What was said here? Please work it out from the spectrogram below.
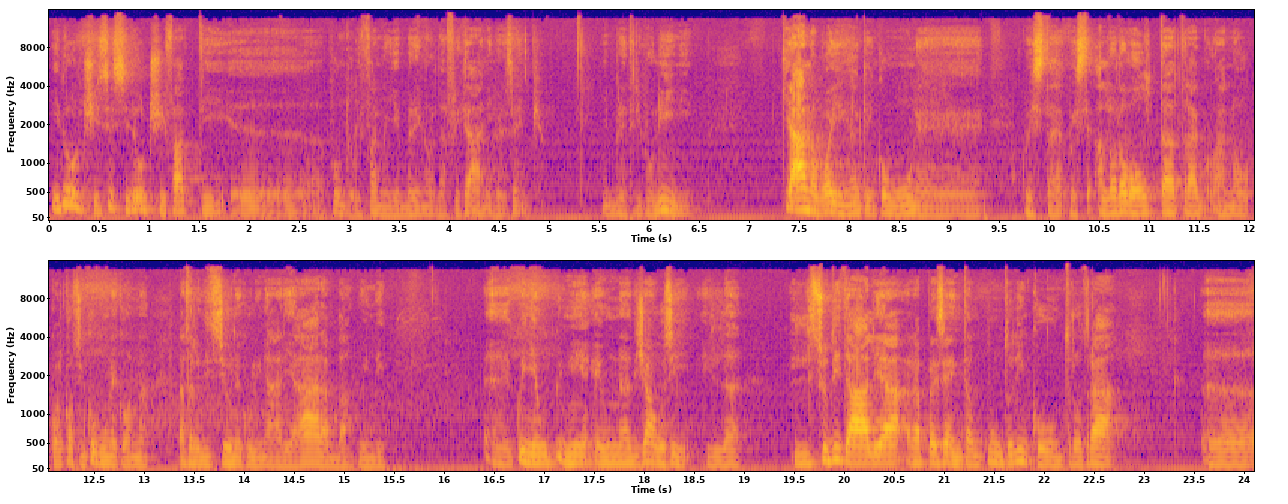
i dolci, gli stessi dolci fatti eh, appunto che fanno gli ebrei nordafricani, per esempio, gli ebrei tripolini, che hanno poi anche in comune eh, questa, questa, a loro volta tra, hanno qualcosa in comune con la tradizione culinaria araba, quindi, eh, quindi è un, è un, diciamo così, il, il, Sud Italia rappresenta un punto d'incontro tra eh,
